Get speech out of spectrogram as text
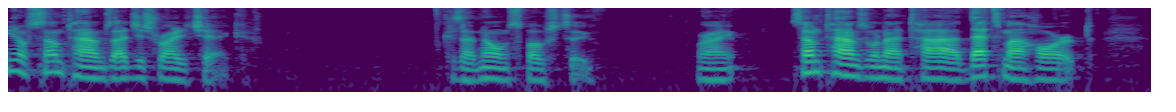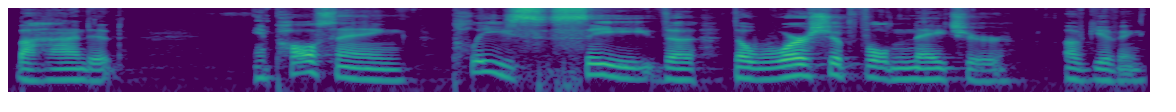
you know, sometimes I just write a check because I know I'm supposed to, right? Sometimes when I tithe, that's my heart behind it. And Paul's saying, please see the, the worshipful nature of giving.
